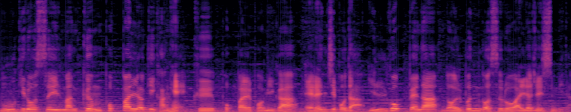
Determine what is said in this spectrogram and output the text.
무기로 쓰일 만큼 폭발 력이 강해 그 폭발 범위가 LNG보다 7배나 넓은 것으로 알려져 있습니다.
